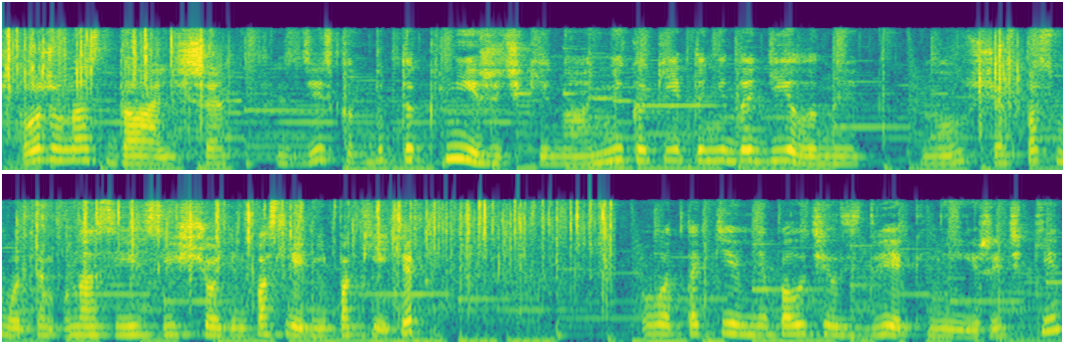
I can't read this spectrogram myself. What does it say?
что же у нас дальше. Здесь как будто книжечки, но они какие-то недоделанные. Ну, сейчас посмотрим. У нас есть еще один последний пакетик. Вот такие у меня получились две книжечки.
